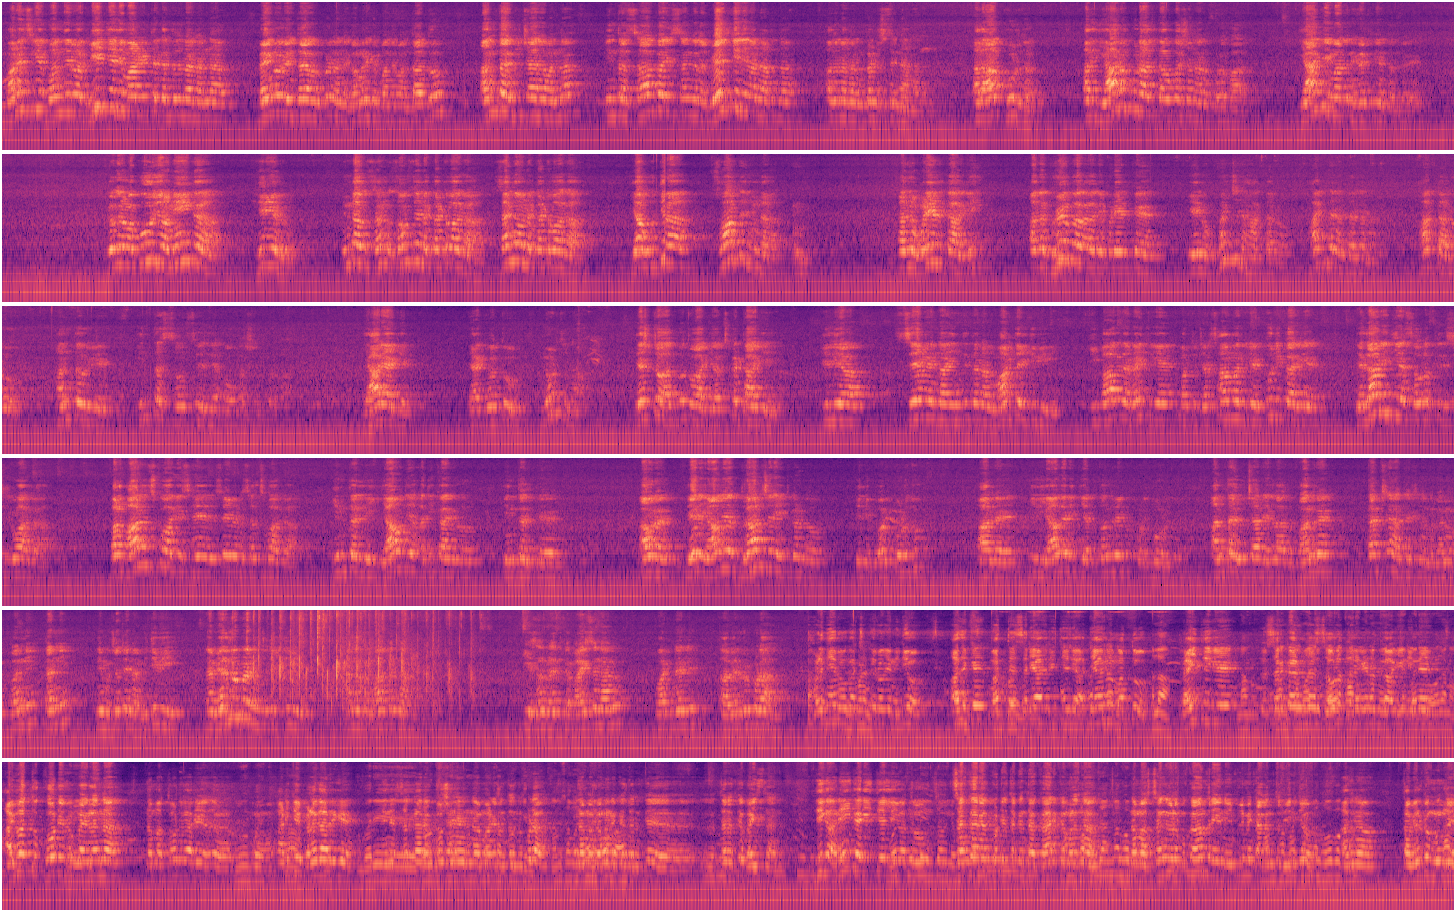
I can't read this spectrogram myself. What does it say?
ಮನಸ್ಸಿಗೆ ಬಂದಿರುವ ರೀತಿಯಲ್ಲಿ ಮಾಡಿರ್ತಕ್ಕಂಥದ್ದು ನನ್ನ ಬೆಂಗಳೂರು ಇದ್ದಾಗ ಕೂಡ ನನ್ನ ಗಮನಕ್ಕೆ ಬಂದಿರುವಂತಹದ್ದು ಅಂತ ವಿಚಾರವನ್ನ ಇಂಥ ಸಹಕಾರಿ ಸಂಘದ ವೇದಿಕೆಯಲ್ಲಿ ನಾನು ಅದನ್ನ ಅದನ್ನ ನಾನು ಖಂಡಿಸ್ತೇನೆ ನಾನು. ಅದು ಆಗ್ಕೂಡ್ದು ಅದು ಯಾರು ಕೂಡ ಅದಕ್ಕೆ ಅವಕಾಶ ನಾನು ಕೊಡಬಾರದು ಯಾಕೆ ಈ ಮಾತನ್ನು ಹೇಳ್ತೀನಿ ಅಂತಂದ್ರೆ ಇವಾಗ ನಮ್ಮ ಪೂರ್ವಜರು ಅನೇಕ ಹಿರಿಯರು ಇಂಥ ಸಂಸ್ಥೆಯನ್ನು ಕಟ್ಟುವಾಗ, ಸಂಘವನ್ನು ಕಟ್ಟುವಾಗ ಯಾವ ಉದ್ಯೋಗ ಸ್ವಾರ್ಥದಿಂದ ಅದನ್ನು ಒಡೆಯೋದಕ್ಕಾಗಲಿ, ಅದನ್ನು ದುರುಪಯೋಗವಾಗಿ ಪಡೆಯೋದಕ್ಕೆ ಏನು ವಂಚನೆ ಹಾಕ್ತಾರೋ ಅಲ್ಲ ನಾನು. ಹಾಕ್ತಾರೋ ಅಂಥವ್ರಿಗೆ ಇಂಥ ಸಂಸ್ಥೆಯಲ್ಲಿ ಅವಕಾಶ ಕೊಡಬಾರದು ಯಾರೇ ಯಾಕೆ ಇವತ್ತು ನೋಡ್ತೀವಿ ನಾವು. ಎಷ್ಟು ಅದ್ಭುತವಾಗಿ, ಅಚ್ಚುಕಟ್ಟಾಗಿ ಇಲ್ಲಿಯ ಸೇವೆಯನ್ನ ಇಂದಿಂದ ನಾವು ಮಾಡ್ತಾ ಇದ್ದೀವಿ. ಈ ಭಾಗದ ರೈತರಿಗೆ ಮತ್ತು ಜನಸಾಮಾನ್ಯರಿಗೆ, ಕೂಲಿಕಾರಿಗೆ ಎಲ್ಲ ರೀತಿಯ ಸವಲತ್ತು ಸಿಗುವಾಗ, ಬಹಳ ಸೇ, ಸೇವೆಯನ್ನು ಸಲ್ಲಿಸುವಾಗ ಇಂಥಲ್ಲಿ ಯಾವುದೇ ಅಧಿಕಾರಿಗಳು ಇಂಥದ್ದು ಅವರ ಬೇರೆ ಯಾವುದೇ ದುರಾಚರಣೆ ಇಟ್ಕೊಂಡು ಇಲ್ಲಿ ಬರ್ಕೊಡುದು. ಆದರೆ ಇಲ್ಲಿ ಯಾವುದೇ ರೀತಿಯ ತೊಂದರೆಗೂ ಕೊಡ್ಕೊಡುದು. ಅಂತ ವಿಚಾರ ಎಲ್ಲಾದರೂ ಬಂದ್ರೆ ತಕ್ಷಣ ತಕ್ಷಣ ಗಮನಕ್ಕೆ ಬನ್ನಿ ತನ್ನಿ ನಿಮ್ಮ ಜೊತೆ ನಾವು ಇದ್ದೀವಿ ನಾವೆಲ್ಲರೂ ಕೂಡ ನಿಮ್ಮ ಜೊತೆ ಇದ್ದೀವಿ. ಅನ್ನೋ ಮಾತನ್ನ ಈ ಸಂದರ್ಭಕ್ಕೆ ಬಯಸಿ ನಾನು ಒಟ್ಟಿನಲ್ಲಿ ತಾವೆಲ್ಲರೂ ಕೂಡ ಹಳದಿ ರೋಗ ಚಿಕ್ಕಿ ರೋಗ ಏನಿದೆಯೋ ಅದಕ್ಕೆ ಮತ್ತೆ ಸರಿಯಾದ ರೀತಿಯಲ್ಲಿ ಅಧ್ಯಯನ ಮತ್ತು. ರೈತರಿಗೆ ಸರ್ಕಾರದಿಂದ ಸರ್ಕಾರದ ಸವಲತ್ತು ನೀಡೋದಕ್ಕಾಗಿ ನಿನ್ನೆ. ಐವತ್ತು ಕೋಟಿ ರೂಪಾಯಿಗಳನ್ನ ನಮ್ಮ ತೋಟಗಾರಿ ಅಡಿಕೆ ಬೆಳೆಗಾರರಿಗೆ ಸರ್ಕಾರ ಘೋಷಣೆಯನ್ನ ಮಾಡಿರುವಂತದ್ದು ಕೂಡ ನಮ್ಮ ಗಮನಕ್ಕೆ. ತರಕ್ಕೆ ತರಕ್ಕೆ ಬಯಸ್ತಾನೆ. ಈಗ ಅನೇಕ ರೀತಿಯಲ್ಲಿ ಇವತ್ತು ಸರ್ಕಾರ ಕೊಟ್ಟಿರ್ತಕ್ಕಂಥ ಕಾರ್ಯಕ್ರಮಗಳನ್ನ ನಮ್ಮ ಸಂಘಗಳ ಮುಖಾಂತರ ಏನು ಇಂಪ್ಲಿಮೆಂಟ್ ಆಗಂತದ್ದು ಇದೆಯೋ ಅದನ್ನ ತಾವೆಲ್ಲರೂ ಮುಂದೆ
